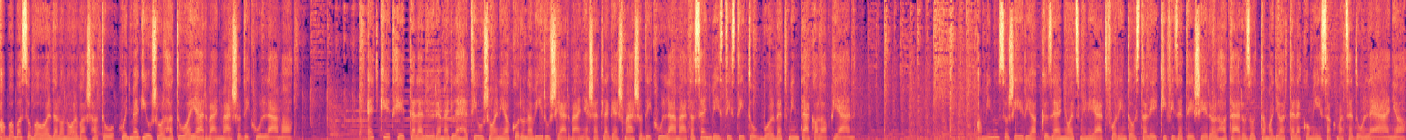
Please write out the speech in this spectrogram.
A babaszoba oldalon olvasható, hogy megjósolható a járvány második hulláma. Egy-két héttel előre meg lehet jósolni a koronavírus járvány esetleges második hullámát a szennyvíztisztítókból vett minták alapján. A mínuszos írja, közel 8 milliárd forint osztalék kifizetéséről határozott a Magyar Telekom Észak-Macedón leánya.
